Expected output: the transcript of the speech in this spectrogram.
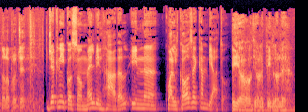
Non ho progetti. Jack Nicholson, Melvin Huddle in Qualcosa è cambiato. Io odio le pillole.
